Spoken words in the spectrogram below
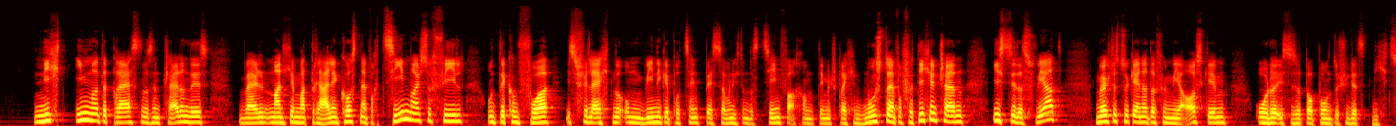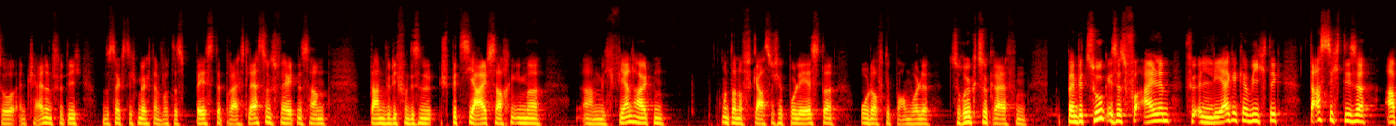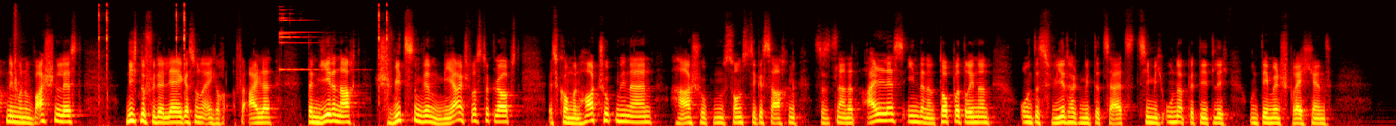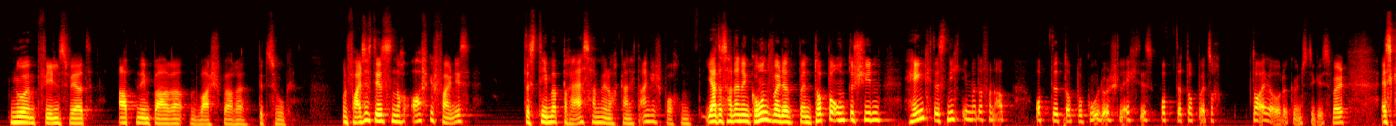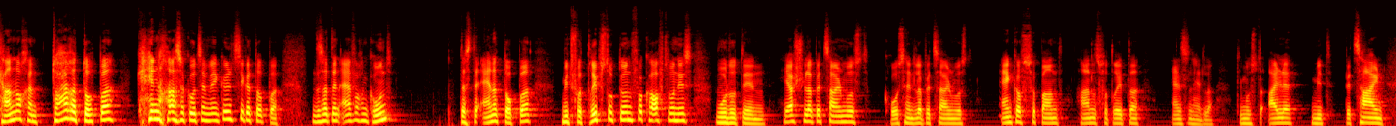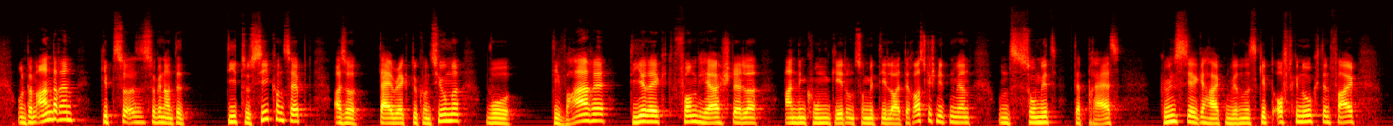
nicht immer der Preis das Entscheidende ist, weil manche Materialien kosten einfach zehnmal so viel und der Komfort ist vielleicht nur um wenige Prozent besser, aber nicht um das Zehnfache. Und dementsprechend musst du einfach für dich entscheiden, ist dir das wert, möchtest du gerne dafür mehr ausgeben? Oder ist dieser Doppelunterschied jetzt nicht so entscheidend für dich? Und du sagst, ich möchte einfach das beste Preis-Leistungs-Verhältnis haben, dann würde ich von diesen Spezialsachen immer äh, mich fernhalten und dann aufs klassische Polyester oder auf die Baumwolle zurückzugreifen. Beim Bezug ist es vor allem für Allergiker wichtig, dass sich dieser abnehmen und waschen lässt. Nicht nur für die Allergiker, sondern eigentlich auch für alle. Denn jede Nacht schwitzen wir mehr, als was du glaubst. Es kommen Hautschuppen hinein, Haarschuppen, sonstige Sachen. Das landet alles in deinem Topper drinnen und es wird halt mit der Zeit ziemlich unappetitlich und dementsprechend nur empfehlenswert, abnehmbarer und waschbarer Bezug. Und falls es dir jetzt noch aufgefallen ist, das Thema Preis haben wir noch gar nicht angesprochen. Ja, das hat einen Grund, weil bei den Topper-Unterschieden hängt es nicht immer davon ab, ob der Topper gut oder schlecht ist, ob der Topper jetzt auch teuer oder günstig ist. Weil es kann auch ein teurer Topper genauso gut sein wie ein günstiger Topper. Und das hat den einfachen Grund, dass der eine Topper mit Vertriebsstrukturen verkauft worden ist, wo du den Hersteller bezahlen musst, Großhändler bezahlen musst, Einkaufsverband, Handelsvertreter, Einzelhändler. Die musst du alle mit bezahlen. Und beim anderen gibt es so, das sogenannte D2C-Konzept, also Direct to Consumer, wo die Ware direkt vom Hersteller an den Kunden geht und somit die Leute rausgeschnitten werden und somit der Preis günstiger gehalten wird. Und es gibt oft genug den Fall,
